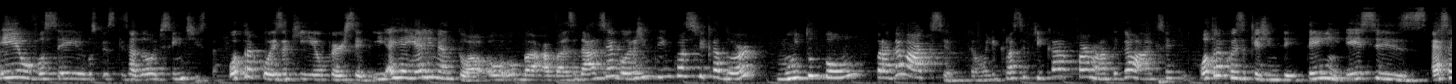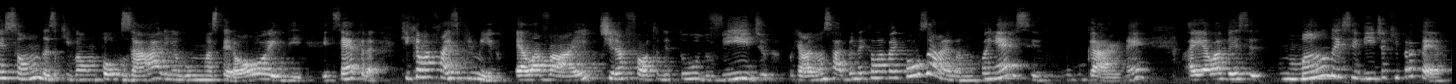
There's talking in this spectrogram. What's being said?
eu, você, os pesquisadores, cientistas. Outra coisa que eu percebi, e aí alimentou a, a, base de dados e agora a gente tem um classificador muito bom para galáxia. Então, ele classifica formato de galáxia. Outra coisa que a gente tem, esses, essas sondas que vão pousar em algum asteroide, etc. O que, que ela faz primeiro? Ela vai, tira foto de tudo, vídeo, porque ela não sabe onde é que ela vai pousar, ela não conhece o lugar, né? Aí ela vê se manda esse vídeo aqui para Terra.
